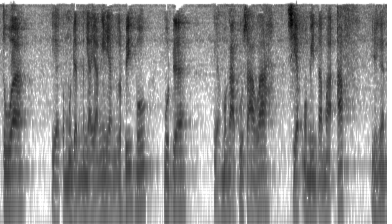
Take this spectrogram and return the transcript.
tua ya kemudian menyayangi yang lebih mu, muda ya mengaku salah siap meminta maaf ya kan.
